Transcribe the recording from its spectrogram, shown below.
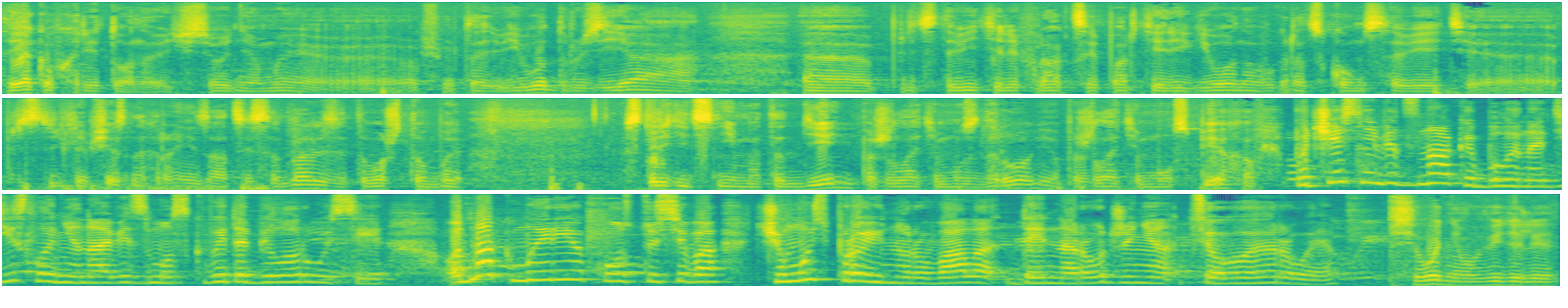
Это Яков Харитонович. Сегодня мы, э, в общем-то, его друзья, э, представители фракции партии регионов в городском совете, представители общественных организаций собрались для того, чтобы встретить с ним этот день, пожелать ему здоровья, пожелать ему успехов. Почесні відзнаки були надіслані навіть з Москви та Білорусі. Однак мерія Костусєва чомусь проігнорувала день народження цього героя. Сегодня мы видели,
